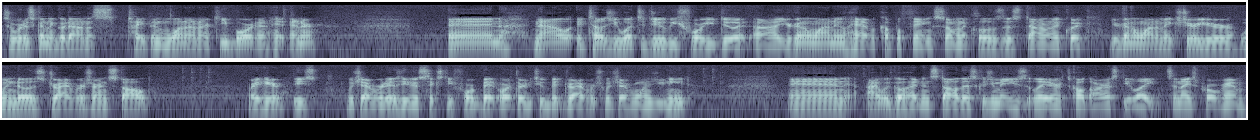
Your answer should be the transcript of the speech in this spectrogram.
So we're just going to go down and type in 1 on our keyboard and hit enter. And now it tells you what to do before you do it. Uh, you're going to want to have a couple things. So I'm going to close this down really quick. You're going to want to make sure your Windows drivers are installed. Right here. These, whichever it is, either 64-bit or 32-bit drivers, whichever ones you need and I would go ahead and install this because you may use it later. It's called RSD Lite. It's a nice program.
